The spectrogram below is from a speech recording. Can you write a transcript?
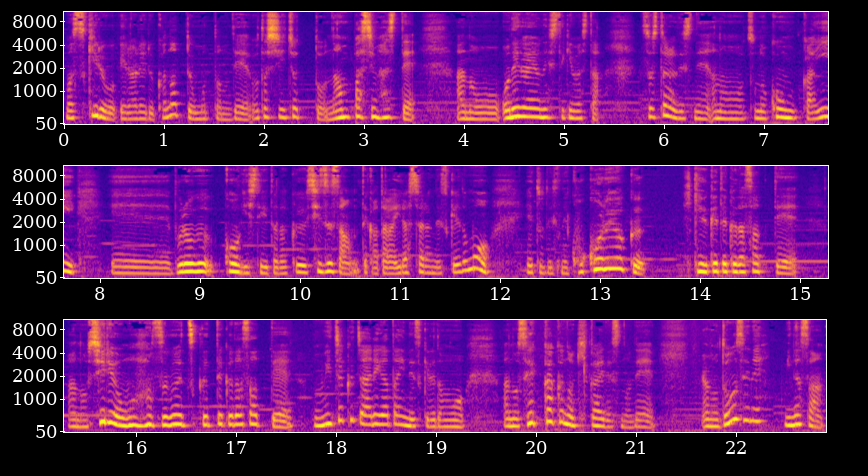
まあ、スキルを得られるかなって思ったので私ちょっとナンパしましてあのお願いをねしてきました。そしたらですねあのその今回、えー、ブログ講義していただくしずさんって方がいらっしゃるんですけれどもえっとですね快く引き受けてくださってあの資料もすごい作ってくださってもうめちゃくちゃありがたいんですけれどもあのせっかくの機会ですのであのどうせね皆さん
